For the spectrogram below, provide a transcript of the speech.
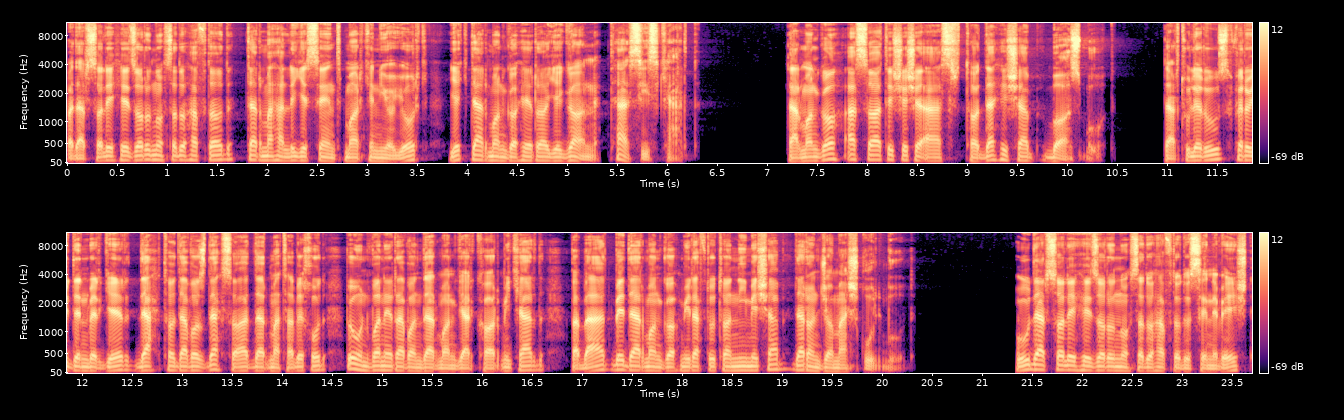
و در سال 1970 در محله سنت مارک نیویورک یک درمانگاه رایگان تأسیس کرد. درمانگاه از ساعت 6 عصر تا ده شب باز بود. در طول روز فرویدنبرگر ده تا دوازده ساعت در مطب خود به عنوان روان درمانگر کار می کرد و بعد به درمانگاه می رفت و تا نیمه شب در آنجا مشغول بود. او در سال 1973 نوشت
